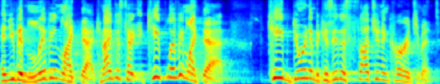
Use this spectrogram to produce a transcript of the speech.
And you've been living like that. Can I just tell you, keep living like that. Keep doing it because it is such an encouragement.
